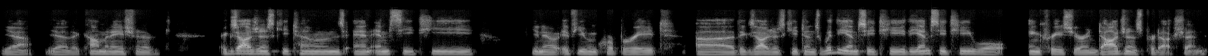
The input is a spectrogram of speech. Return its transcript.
Yeah. Yeah. The combination of exogenous ketones and MCT, you know, if you incorporate uh, the exogenous ketones with the MCT, the MCT will increase your endogenous production.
